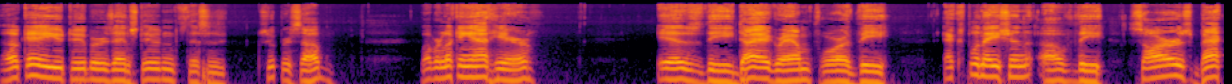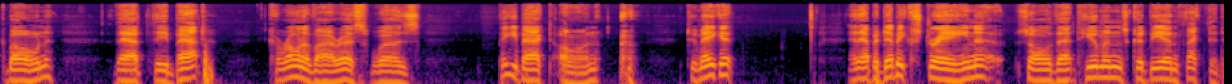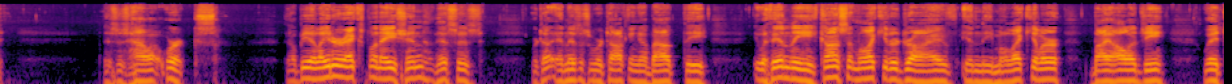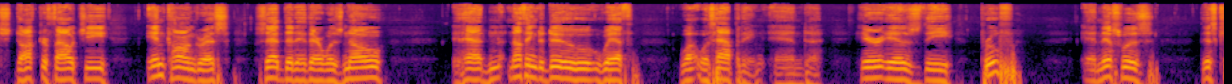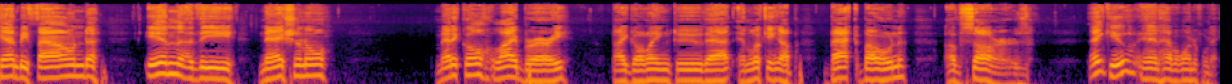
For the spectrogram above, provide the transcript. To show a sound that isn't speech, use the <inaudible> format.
Okay, YouTubers and students, this is Super Sub. What we're looking at here is the diagram for the explanation of the SARS backbone that the bat coronavirus was piggybacked on <coughs> to make it an epidemic strain so that humans could be infected. This is how it works. There'll be a later explanation. This is we're and this is we're talking about the within the constant molecular drive in the molecular biology, which Dr. Fauci in Congress said that there was no, it had nothing to do with what was happening. And uh, here is the proof. And this was, this can be found in the National Medical Library by going to that and looking up backbone of SARS. Thank you and have a wonderful day.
